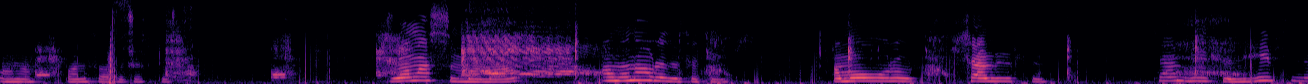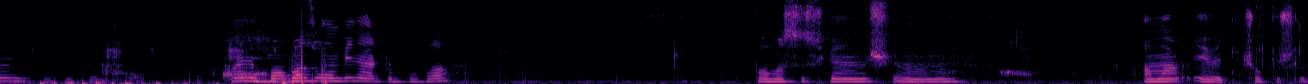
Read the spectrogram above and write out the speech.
Ana bana saldıracak dur. Vuramazsın bana. Ananı avradı satayım. Ama o vurur. Sen büyüksün. Sen büyüksün. Hepsinden güçlüsün sen. Hani baba zombi nerede baba? Babasız gelmiş ya. Ama evet çok güçlü.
